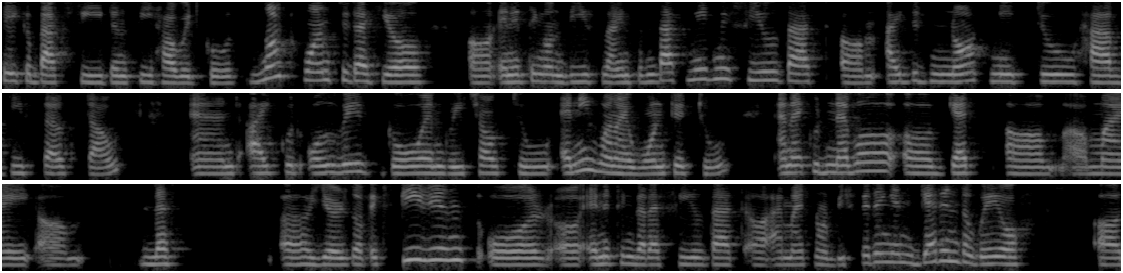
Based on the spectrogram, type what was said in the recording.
take a back seat and see how it goes? Not once did i hear uh, anything on these lines and that made me feel that um, i did not need to have these self doubts and i could always go and reach out to anyone i wanted to and i could never uh, get um, uh, my um, less uh, years of experience or anything that i feel that i might not be fitting and get in the way of uh,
